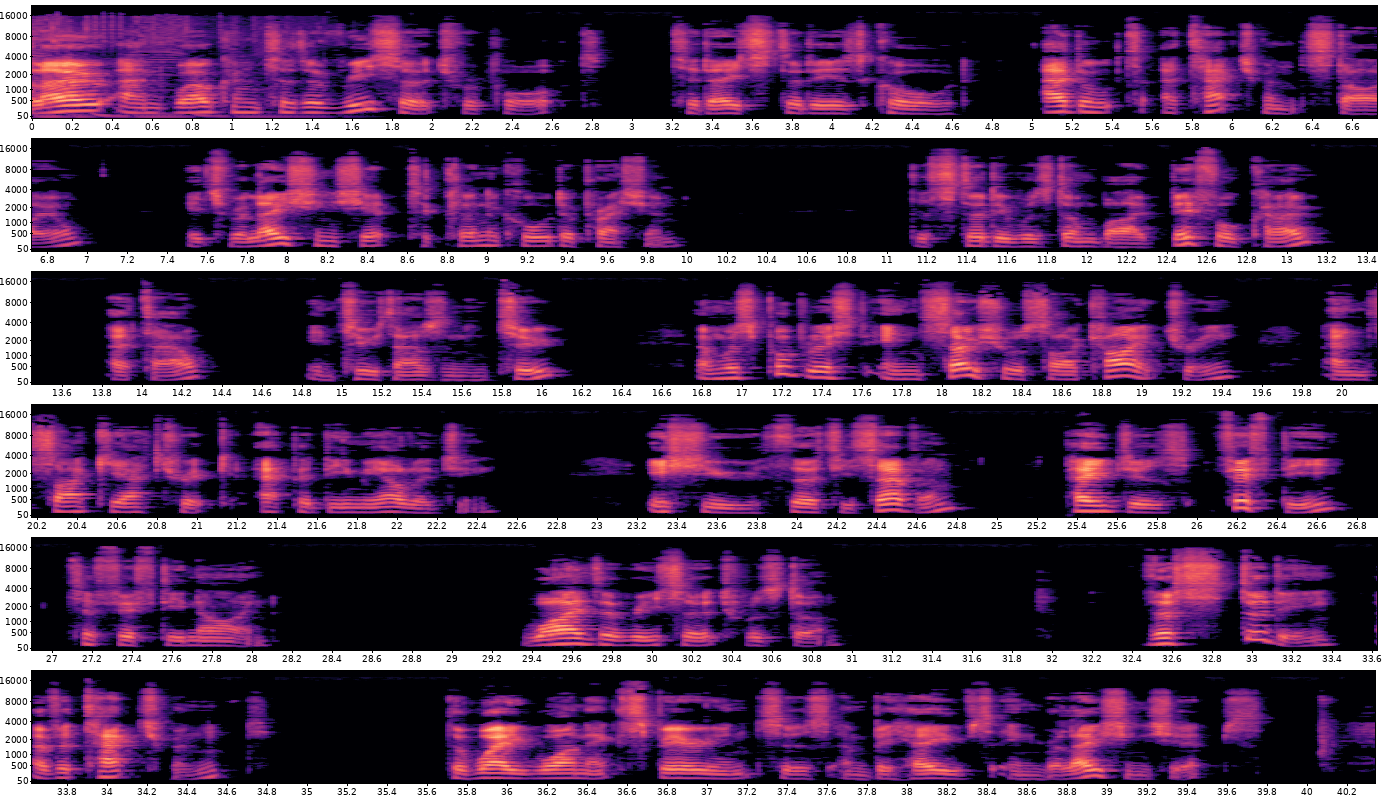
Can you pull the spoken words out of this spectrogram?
Hello and welcome to the research report. Today's study is called Adult Attachment Style Its Relationship to Clinical Depression. The study was done by Bifulco et al. in 2002 and was published in Social Psychiatry and Psychiatric Epidemiology, issue 37, pages 50 to 59. Why the research was done. The study of attachment, the way one experiences and behaves in relationships,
